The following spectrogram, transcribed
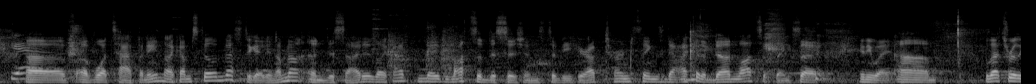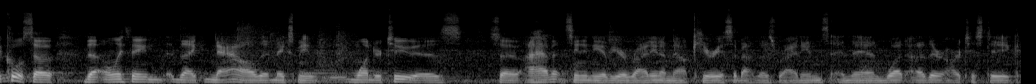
Yeah. of, of what's happening. Like I'm still investigating. I'm not undecided. Like I've made lots of decisions to be here. I've turned things down. I could have done lots of things. So anyway, um, well, that's really cool. So the only thing like now that makes me wonder too is so I haven't seen any of your writing. I'm now curious about those writings, and then what other artistic,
